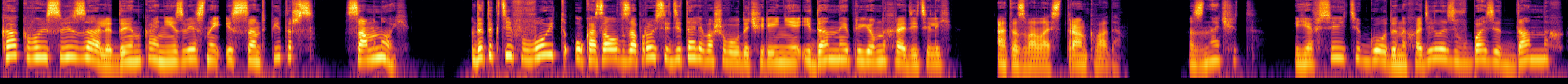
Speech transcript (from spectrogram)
как вы связали ДНК неизвестной из Сент-Питерс со мной?» Детектив Войт указал в запросе детали вашего удочерения и данные приемных родителей, отозвалась Транквада. «Значит, я все эти годы находилась в базе данных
